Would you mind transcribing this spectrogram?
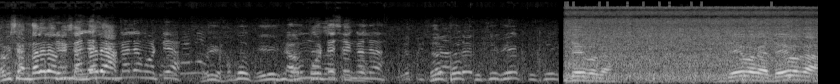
अभि शेंगाल्या अभि शेंगाल्या मोठ्या. मोठ्या शेंगाल्या. जय बघा. जय बघा जय बघा.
